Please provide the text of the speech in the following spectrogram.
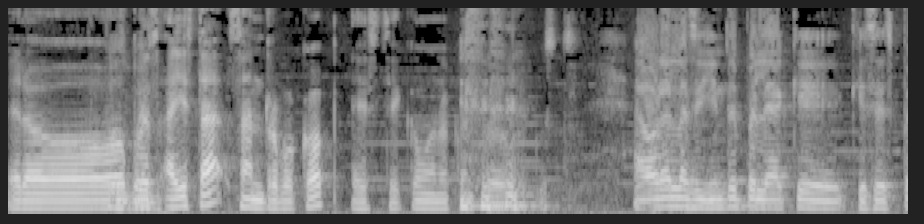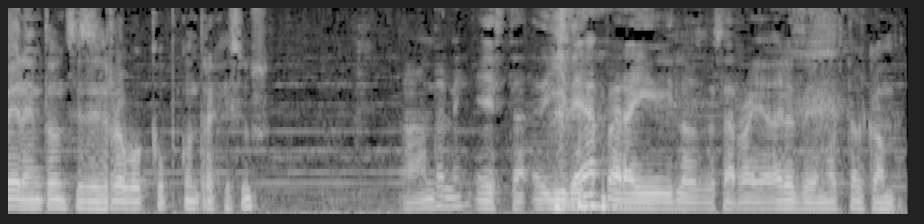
Pero, Pues pues, bueno. ahí está, San Robocop, este, como no con todo gusto. Ahora la siguiente pelea que, que se espera entonces es Robocop contra Jesús. Ándale, esta idea para ahí los desarrolladores de Mortal Kombat.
